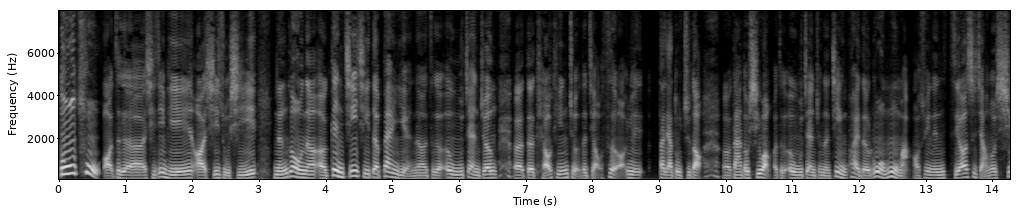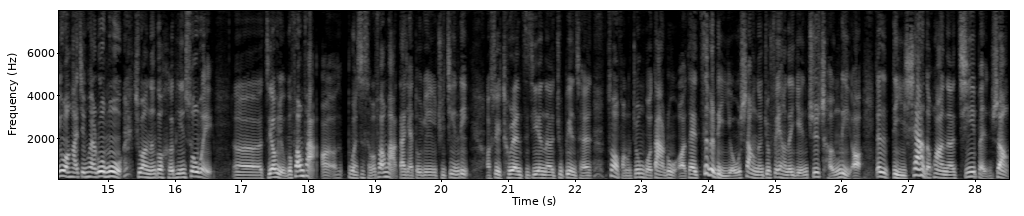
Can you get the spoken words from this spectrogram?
督促啊，这个习近平啊，习主席能够呢呃更积极的扮演呢这个俄乌战争呃的调停者的角色啊，因为。大家都知道，呃，大家都希望呃这个俄乌战争呢尽快的落幕嘛，哦，所以呢，只要是讲说希望它尽快落幕，希望能够和平收尾，呃，只要有个方法啊，不管是什么方法，大家都愿意去尽力啊，所以突然之间呢，就变成造访中国大陆啊，在这个理由上呢，就非常的言之成理啊，但是底下的话呢，基本上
